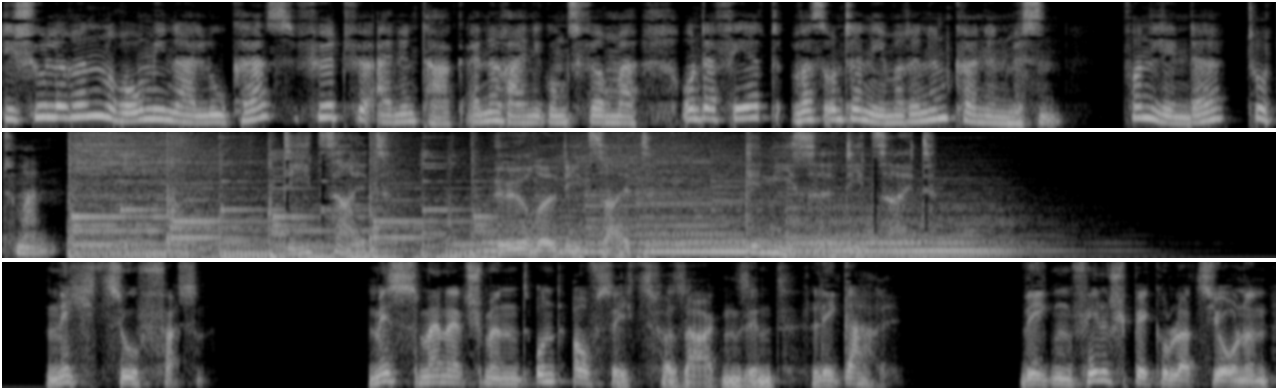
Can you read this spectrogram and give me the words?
Die Schülerin Romina Lukas führt für einen Tag eine Reinigungsfirma und erfährt, was Unternehmerinnen können müssen. Von Linda Tuttmann. Die Zeit. Höre die Zeit. Genieße die Zeit. Nicht zu fassen. Missmanagement und Aufsichtsversagen sind legal. Wegen Fehlspekulationen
